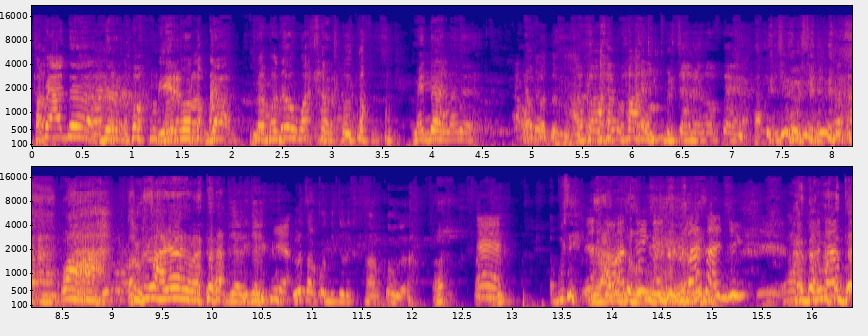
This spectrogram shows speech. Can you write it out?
Tapi ada bir bir peletok gak Nama dong, Batak. Medan ada. Apa tuh? Wah, susah ya. Jadi, jadi, Iya. lu takut diculik Sarto nggak? Hah? eh Apa sih? ya sih gak jelas anjing Ada ada.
